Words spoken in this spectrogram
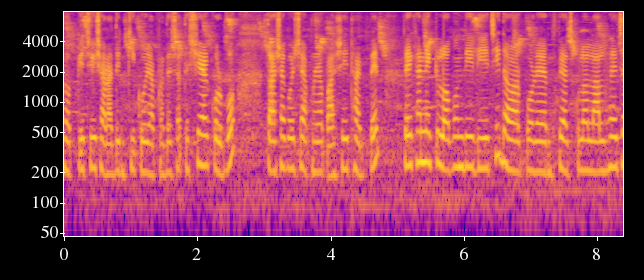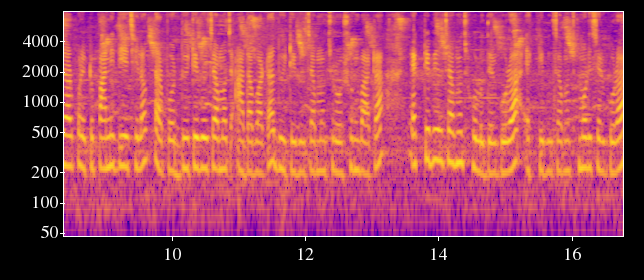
সব কিছুই সারাদিন কী করে আপনাদের সাথে শেয়ার করব। তো আশা করছি আপনারা পাশেই থাকবেন। তো এখানে একটু লবণ দিয়ে দিয়েছি, দেওয়ার পরে পেঁয়াজগুলো লাল হয়ে যাওয়ার পর একটু পানি দিয়েছিলাম। তারপর দুই টেবিল চামচ আদা বাটা, দুই টেবিল চামচ রসুন বাটা, এক টেবিল চামচ হলুদের গুঁড়া, এক টেবিল চামচ মরিচের গুঁড়া,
